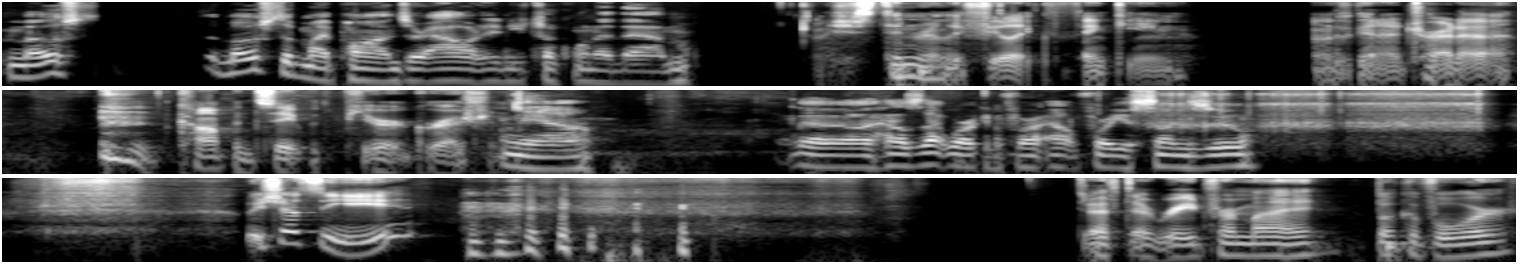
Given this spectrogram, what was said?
Most most of my pawns are out and you took one of them. I just didn't really feel like thinking. I was gonna try to compensate with pure aggression. Yeah. Uh, how's that working for out for you, Sun Tzu? We shall see. Do I have to read from my book of war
